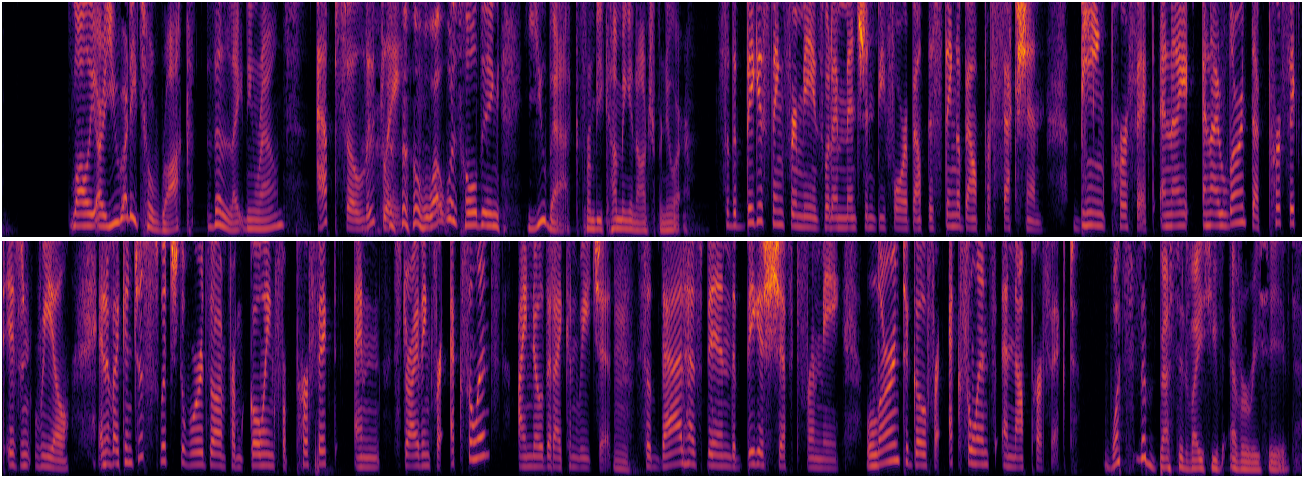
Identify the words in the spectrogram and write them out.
Lolly, are you ready to rock the lightning rounds? Absolutely. what was holding you back from becoming an entrepreneur? So the biggest thing for me is what I mentioned before about this thing about perfection, being perfect. And I and I learned that perfect isn't real. And if I can just switch the words on from going for perfect and striving for excellence, I know that I can reach it. Mm. So that has been the biggest shift for me. Learn to go for excellence and not perfect. What's the best advice you've ever received?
